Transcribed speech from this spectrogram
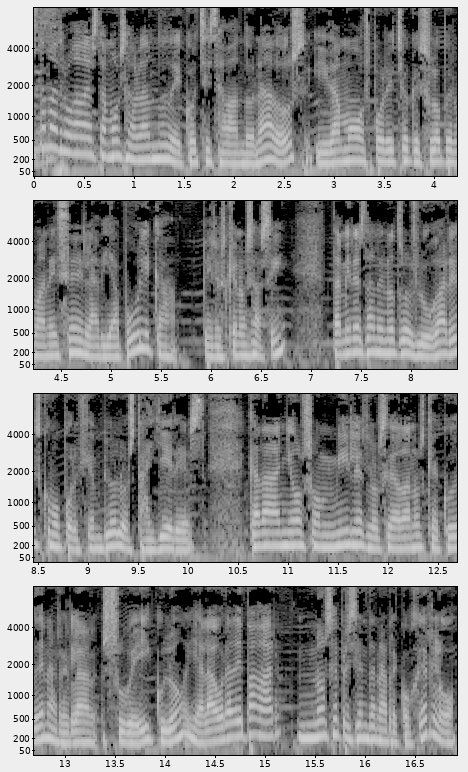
Esta madrugada estamos hablando de coches abandonados y damos por hecho que solo permanecen en la vía pública. Pero es que no es así. También están en otros lugares, como por ejemplo los talleres. Cada año son miles los ciudadanos que acuden a arreglar su vehículo y a la hora de pagar no se presentan a recogerlo.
